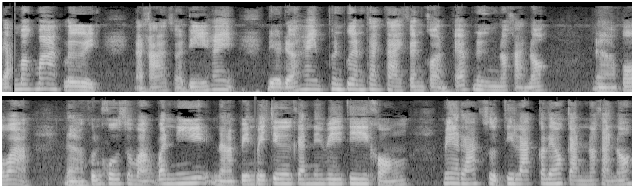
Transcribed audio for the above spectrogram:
แล้วมาก ๆ เลยนะคะ สวัสดีให้เดี๋ยวเดี๋ยวให้เพื่อนๆทักทายกันก่อนแป๊บหนึ่งเนาะค่ะเนาะนะเพราะว่านะคุณครูสมหวังวันนี้นะเป็นไปเจอกันในเวทีของแม่รักสุดที่รักก็แล้วกันเนาะค่ะเนาะ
